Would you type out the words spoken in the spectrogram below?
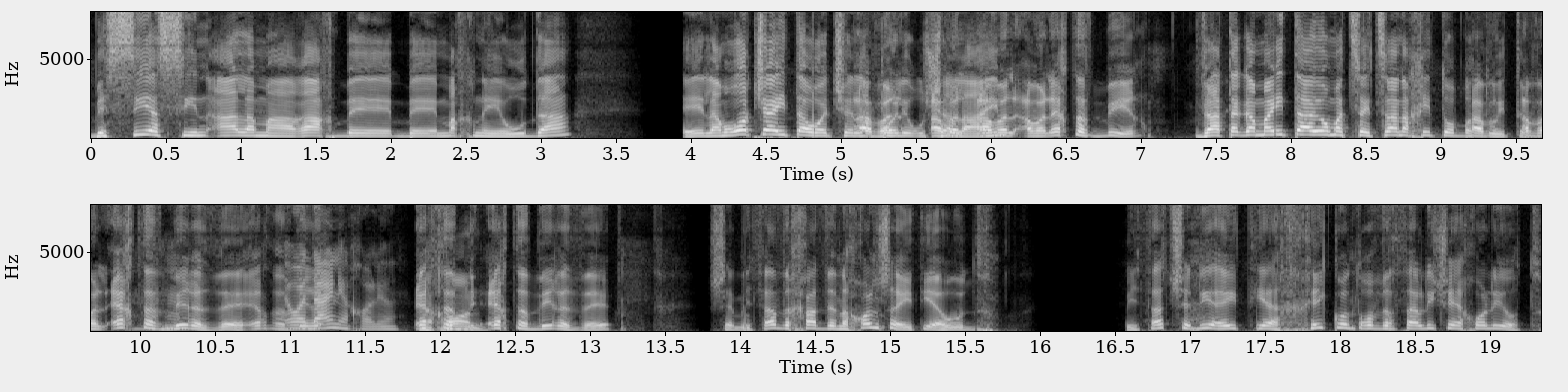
בשיא השנאה למערך במחנה יהודה, אה, למרות שהיית אוהד של אבל- הפועל אבל- ירושלים, אבל- אבל איך תסביר? ואתה גם היית היום הצייצן הכי טוב אבל- בטוויטר. אבל איך תסביר את זה? איך הוא תסביר- עדיין יכול להיות. איך נכון. תסביר- איך תסביר את זה? שמצד אחד זה נכון שהייתי אהוד, מצד שני הייתי הכי קונטרוברסלי שיכול להיות.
